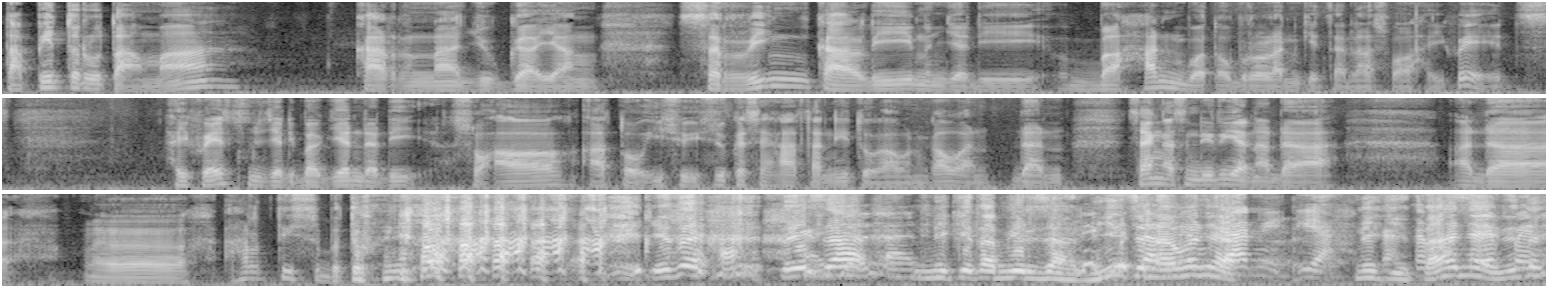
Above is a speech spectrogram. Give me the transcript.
tapi terutama karena juga yang sering kali menjadi bahan buat obrolan kita adalah soal HIV AIDS. HIV AIDS menjadi bagian dari soal atau isu-isu kesehatan itu kawan-kawan. Dan saya nggak sendirian ada ada eh, artis sebetulnya itu ada. Nikita Mirzani itu namanya Mirzani. Nikitanya Karena ini tuh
